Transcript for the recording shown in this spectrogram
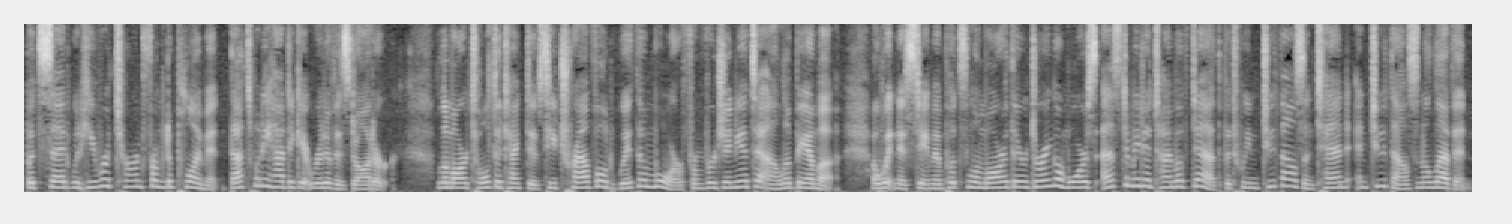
but said when he returned from deployment, that's when he had to get rid of his daughter. Lamar told detectives he traveled with Amore from Virginia to Alabama. A witness statement puts Lamar there during Amore's estimated time of death between 2010 and 2011.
